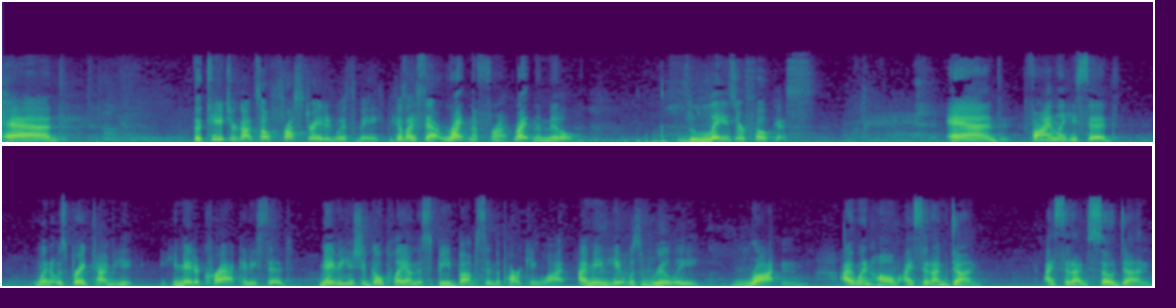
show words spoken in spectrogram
and the teacher got so frustrated with me because I sat right in the front, right in the middle, the laser focus. And finally, he said, when it was break time, he, he made a crack and he said, Maybe you should go play on the speed bumps in the parking lot. I mean, it was really rotten. I went home, I said, I'm done. I said, I'm so done.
